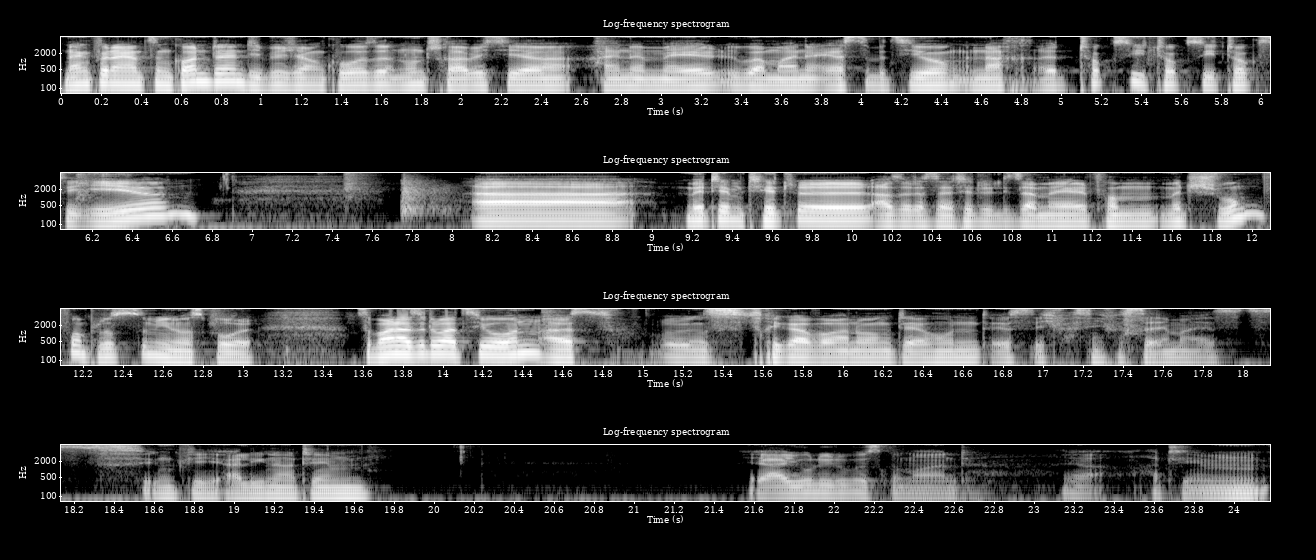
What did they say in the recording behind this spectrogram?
Danke für den ganzen Content, die Bücher und Kurse. Nun schreibe ich dir eine Mail über meine erste Beziehung nach äh, Toxi, Toxi, Toxi Ehe. Äh, mit dem Titel, also das ist der Titel dieser Mail, vom mit Schwung vom Plus zum Minuspol. Zu meiner Situation, als übrigens Triggerwarnung, der Hund ist, ich weiß nicht, was da immer ist, ist irgendwie Alina hat ihm, ja, Juli, du bist gemeint, ja, hat ihm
